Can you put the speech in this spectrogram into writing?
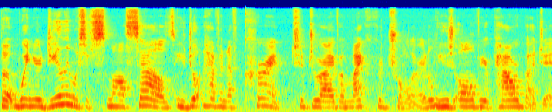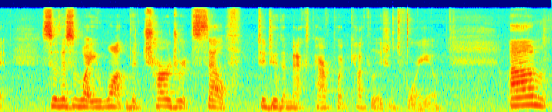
But when you're dealing with such small cells, you don't have enough current to drive a microcontroller. It'll use all of your power budget. So this is why you want the charger itself to do the max power point calculations for you. Um,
